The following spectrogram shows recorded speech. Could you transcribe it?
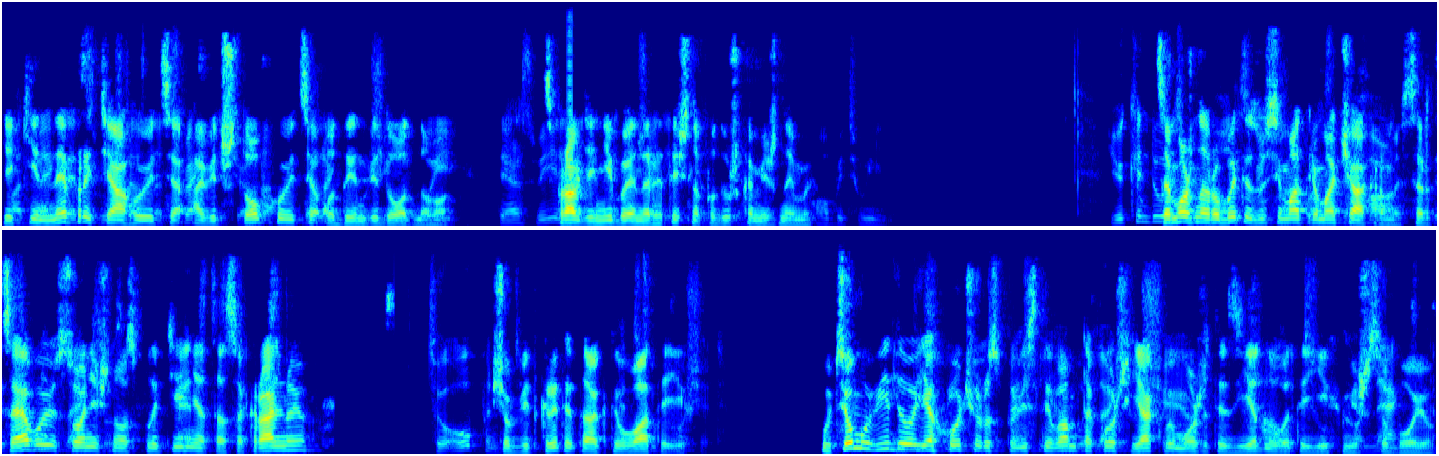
які не притягуються, а відштовхуються один від одного. Справді, ніби енергетична подушка між ними. Це можна робити з усіма трьома чакрами: серцевою, сонячного сплетіння та сакральною, щоб відкрити та активувати їх. У цьому відео я хочу розповісти вам також, як ви можете з'єднувати їх між собою.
